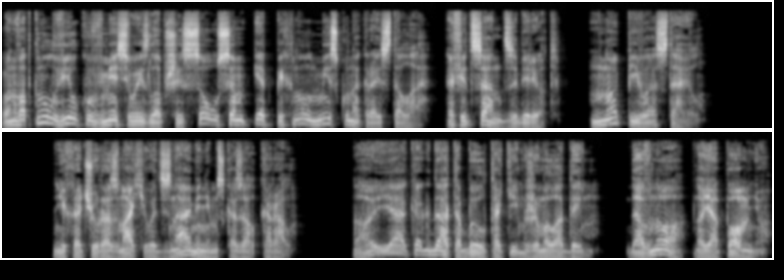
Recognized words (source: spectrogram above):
Он воткнул вилку в месиво из лапши с соусом и отпихнул миску на край стола. Официант заберет. Но пиво оставил. «Не хочу размахивать знаменем», — сказал Коралл. «Но я когда-то был таким же молодым. Давно, но я помню.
